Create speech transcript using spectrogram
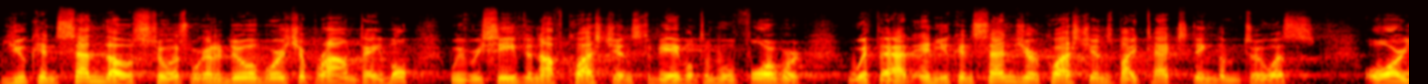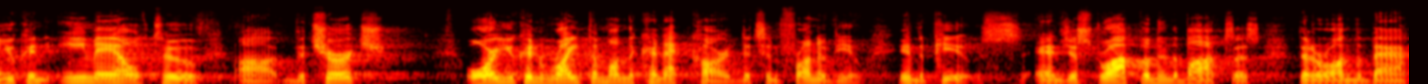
you can send those to us. We're going to do a worship roundtable. We received enough questions to be able to move forward with that. And you can send your questions by texting them to us, or you can email to uh, the church, or you can write them on the Connect card that's in front of you in the pews and just drop them in the boxes that are on the back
